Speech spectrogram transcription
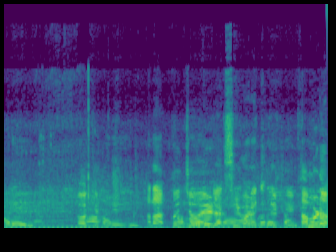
మరి కొంచెం తమ్ముడు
